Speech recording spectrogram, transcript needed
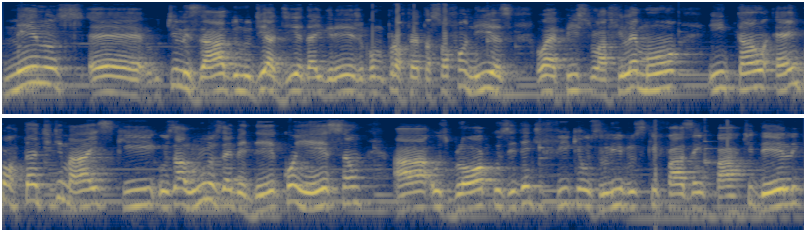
menos é, utilizado no dia a dia da igreja, como profeta Sofonias ou a Epístola a Filemon. Então, é importante demais que os alunos da EBD conheçam os blocos, identifiquem os livros que fazem parte dele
